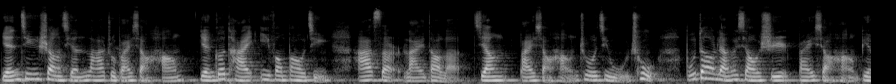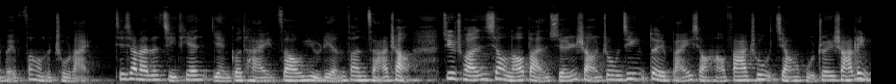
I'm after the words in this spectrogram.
严金上前拉住白小航，演歌台一方报警，阿 Sir 来到了，将白小航捉进五处。不到两个小时，白小航便被放了出来。接下来的几天，演歌台遭遇连番砸场。据传，向老板悬赏重金对白小航发出江湖追杀令，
